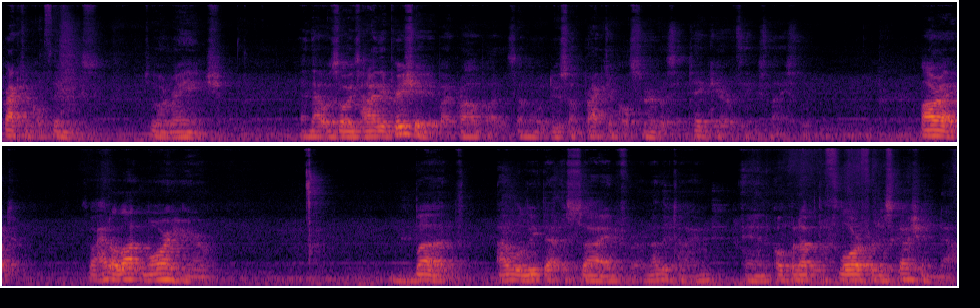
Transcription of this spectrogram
practical things to arrange. And that was always highly appreciated by Prabhupada, that someone would do some practical service and take care of things nicely. All right, so I had a lot more here, but I will leave that aside for another time and open up the floor for discussion now.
